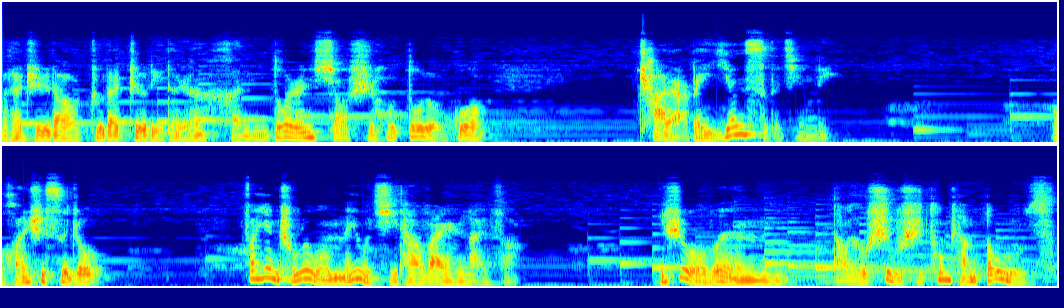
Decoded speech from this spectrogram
我才知道住在这里的人，很多人小时候都有过差点被淹死的经历。我环视四周，发现除了我们，没有其他外人来访。于是我问导游：“是不是通常都如此？”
